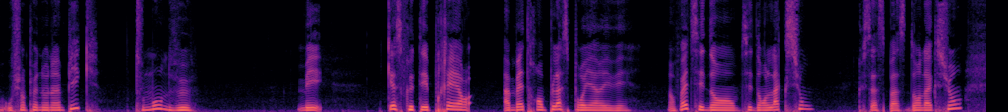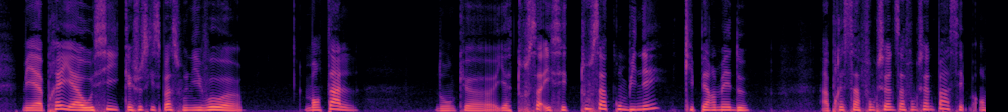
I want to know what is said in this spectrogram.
ou champion olympique, tout le monde veut. Mais qu'est-ce que tu es prêt à mettre en place pour y arriver? En fait, c'est dans, c'est dans l'action que ça se passe. Dans l'action, mais après, il y a aussi quelque chose qui se passe au niveau euh, mental. Donc, euh, il y a tout ça. Et c'est tout ça combiné qui permet de. Après, ça fonctionne, ça fonctionne pas. C'est, en-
